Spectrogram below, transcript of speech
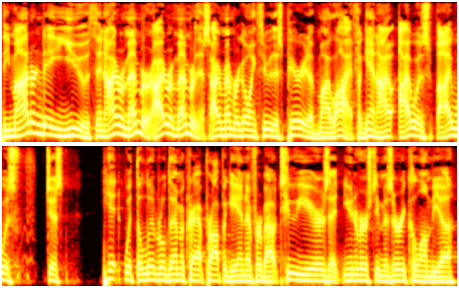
The modern day youth and i remember i remember this. I remember going through this period of my life. Again i, I was i was just hit with the liberal democrat propaganda for about two years at university of missouri columbia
